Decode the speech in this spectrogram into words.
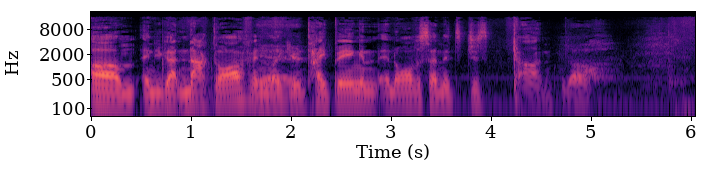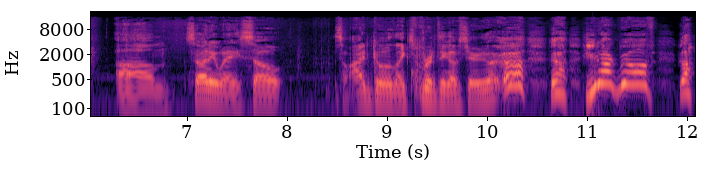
Um, and you got knocked off, and Yeah, like you're typing, and, and all of a sudden it's just gone. Oh, Um, So anyway, so so I'd go like sprinting upstairs, like, ah, yeah, you knocked me off. Ah,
